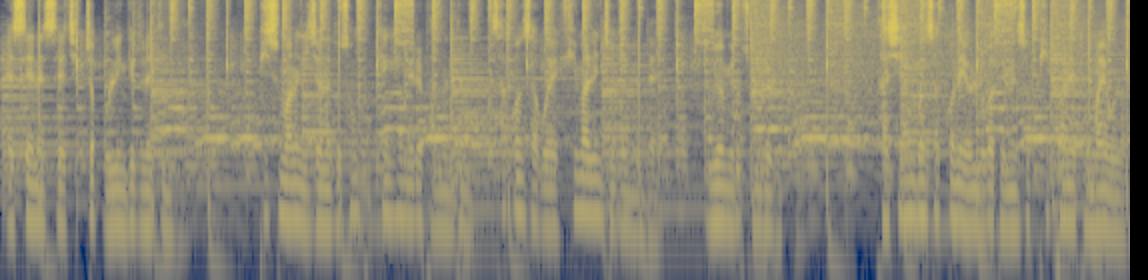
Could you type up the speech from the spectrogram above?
SNS에 직접 올린 게 눈에 띈다. 비수마는 이전에도 성폭행 혐의를 받는 등 사건 사고에 휘말린 적이 있는데 무혐의로 종결됐다. 다시 한 번 사건에 연루가 되면서 비판의 도마에 올랐다.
